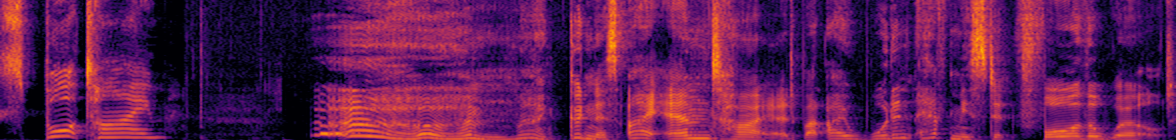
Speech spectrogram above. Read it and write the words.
Sport time. Oh, my goodness, I am tired, but I wouldn't have missed it for the world.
